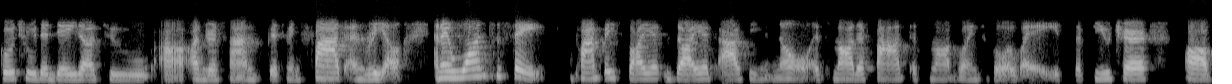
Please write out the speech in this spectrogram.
go through the data to uh, understand between fat and real. And I want to say, plant-based diet, diet, as you know, it's not a fad. It's not going to go away. It's the future of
